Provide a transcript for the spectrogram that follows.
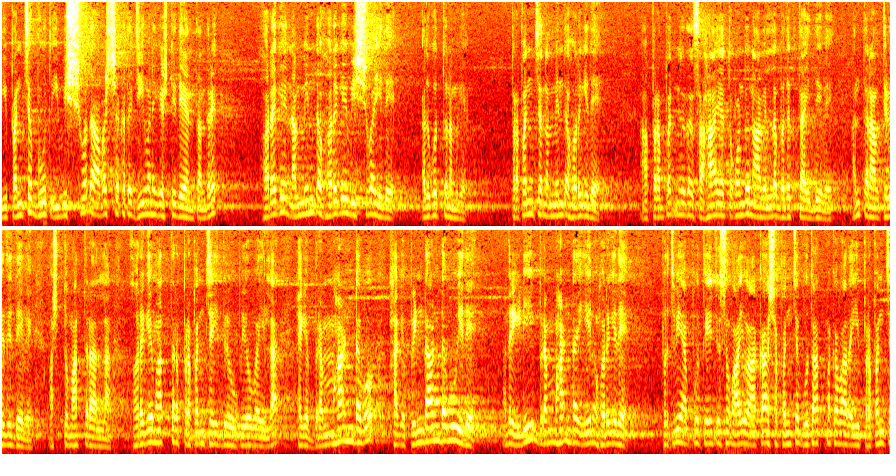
ಈ ಪಂಚಭೂತ, ಈ ವಿಶ್ವದ ಅವಶ್ಯಕತೆ ಜೀವನಿಗೆ ಎಷ್ಟಿದೆ ಅಂತಂದರೆ, ಹೊರಗೆ ನಮ್ಮಿಂದ ಹೊರಗೆ ವಿಶ್ವ ಇದೆ. ಅದು ಗೊತ್ತು ನಮಗೆ. ಪ್ರಪಂಚ ನಮ್ಮಿಂದ ಹೊರಗಿದೆ. ಆ ಪ್ರಪಂಚದ ಸಹಾಯ ತಗೊಂಡು ನಾವೆಲ್ಲ ಬದುಕ್ತಾ ಇದ್ದೇವೆ ಅಂತ ನಾವು ತಿಳಿದಿದ್ದೇವೆ. ಅಷ್ಟು ಮಾತ್ರ ಅಲ್ಲ. ಹೊರಗೆ ಮಾತ್ರ ಪ್ರಪಂಚ ಇದ್ದರೆ ಉಪಯೋಗ ಇಲ್ಲ. ಹಾಗೆ ಬ್ರಹ್ಮಾಂಡವೋ, ಹಾಗೆ ಪಿಂಡಾಂಡವೂ ಇದೆ. ಅಂದರೆ ಇಡೀ ಬ್ರಹ್ಮಾಂಡ ಏನು ಹೊರಗಿದೆ? ಪೃಥ್ವಿ, ಅಪ್ಪು, ತೇಜಸ್ಸು, ವಾಯು, ಆಕಾಶ, ಪಂಚಭೂತಾತ್ಮಕವಾದ ಈ ಪ್ರಪಂಚ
